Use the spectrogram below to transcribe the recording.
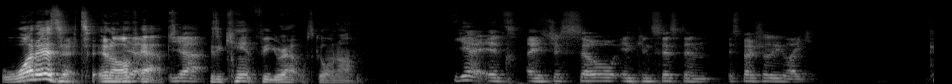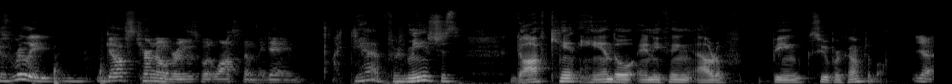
What is it in all yeah, caps? Yeah. Because he can't figure out what's going on. Yeah, it's it's just so inconsistent, especially like, because really, Goff's turnovers is what lost them the game. Yeah, for me, it's just Goff can't handle anything out of being super comfortable. Yeah,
